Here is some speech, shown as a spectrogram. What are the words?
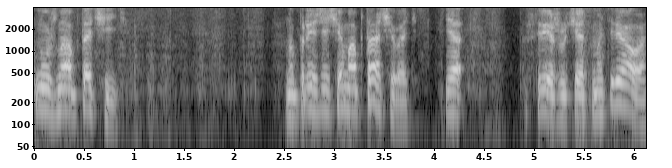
нужно обточить. Но прежде чем обтачивать, я срежу часть материала,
